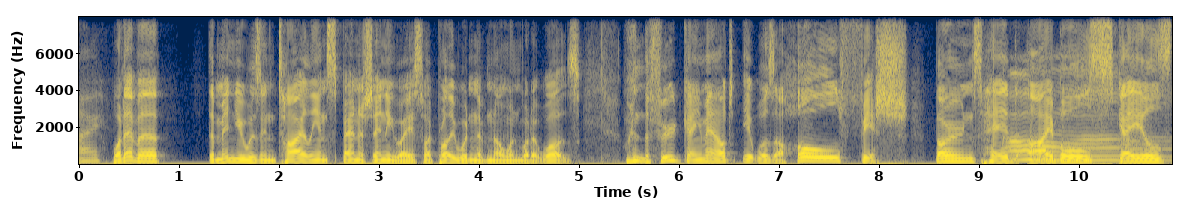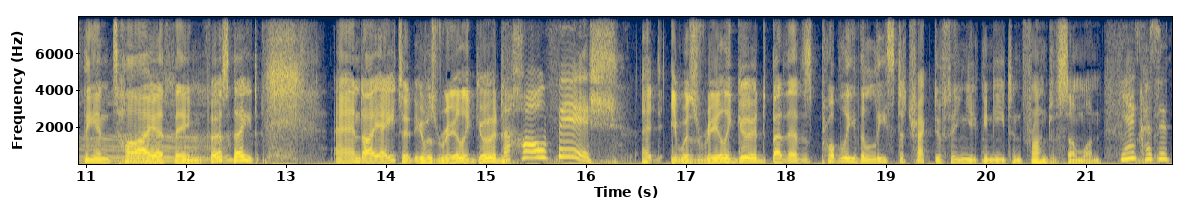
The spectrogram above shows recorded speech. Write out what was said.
oh. Whatever. The menu was entirely in Spanish anyway, so I probably wouldn't have known what it was. When the food came out, it was a whole fish. Bones, head, eyeballs, scales, the entire thing. First date. And I ate it. It was really good. The whole fish. It, it was really good, but that is probably the least attractive thing you can eat in front of someone. Yeah, because it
